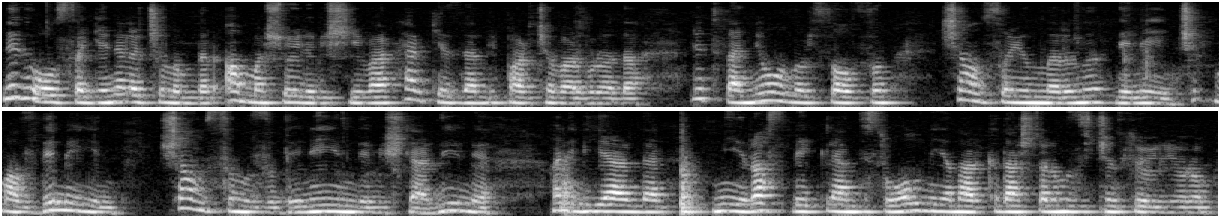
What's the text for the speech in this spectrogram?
Ne de olsa genel açılımdır ama şöyle bir şey var. Herkesten bir parça var burada. Lütfen ne olursa olsun şans oyunlarını deneyin. Çıkmaz demeyin. Şansınızı deneyin demişler değil mi? Hani bir yerden miras beklentisi olmayan arkadaşlarımız için söylüyorum.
